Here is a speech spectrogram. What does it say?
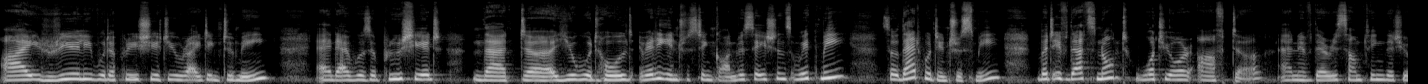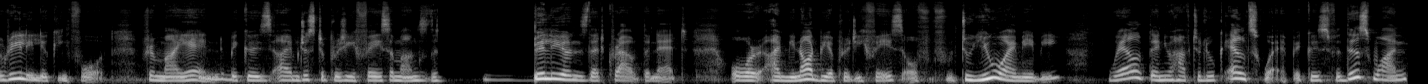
I really would appreciate you writing to me, and I would appreciate that uh, you would hold very interesting conversations with me. So that would interest me. But if that's not what you're after, and if there is something that you're really looking for from my end, because I'm just a pretty face amongst the billions that crowd the net, or I may not be a pretty face, or f- to you I may be, well, then you have to look elsewhere because for this one,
